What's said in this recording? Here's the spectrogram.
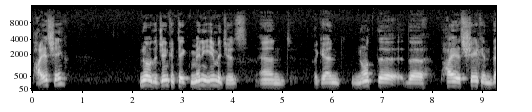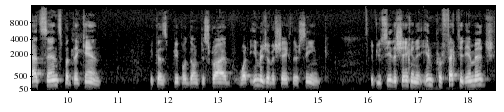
pious shaykh? No, the jinn can take many images and again not the, the pious shaykh in that sense but they can because people don't describe what image of a shaykh they're seeing. If you see the shaykh in an imperfected image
